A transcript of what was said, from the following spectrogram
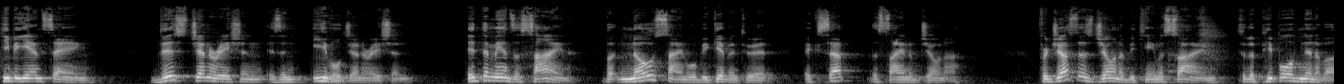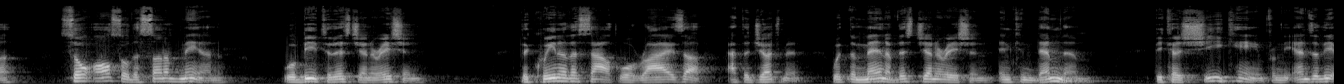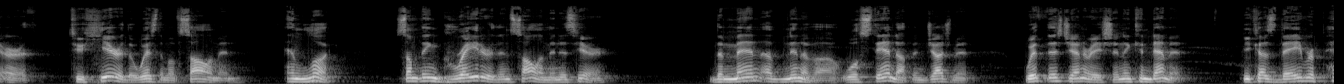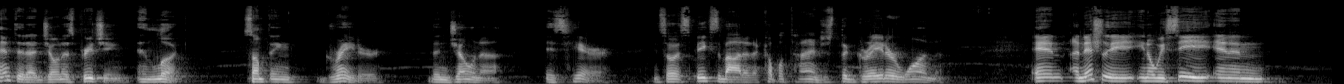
he began saying, This generation is an evil generation. It demands a sign, but no sign will be given to it except the sign of Jonah. For just as Jonah became a sign to the people of Nineveh, so also the Son of Man will be to this generation. The Queen of the South will rise up at the judgment with the men of this generation and condemn them, because she came from the ends of the earth to hear the wisdom of Solomon. And look, something greater than Solomon is here. The men of Nineveh will stand up in judgment with this generation and condemn it, because they repented at Jonah's preaching. And look, something greater than Jonah is here. And so it speaks about it a couple times, just the greater one. And initially, you know, we see in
